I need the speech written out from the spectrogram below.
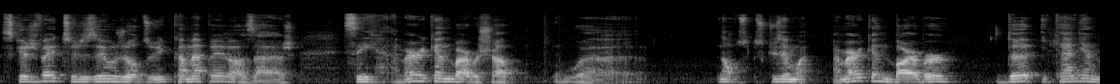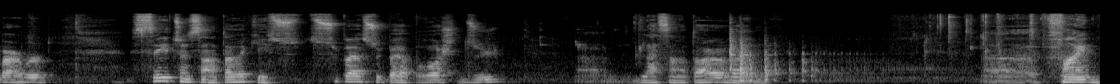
ce que je vais utiliser aujourd'hui comme après rasage, c'est American Barbershop ou euh, non, excusez-moi, American Barber de Italian Barber. C'est une senteur qui est super super proche du euh, de la senteur fine.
